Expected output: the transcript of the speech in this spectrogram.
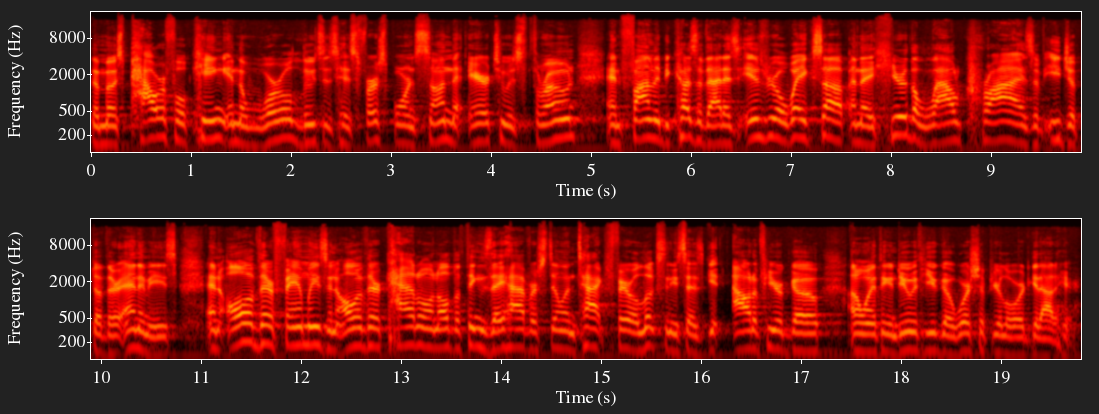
the most powerful king in the world, loses his firstborn son, the heir to his throne. And finally, because of that, as Israel wakes up and they hear the loud cries of Egypt of their enemies, and all of their families and all of their cattle and all the things they have are still intact, Pharaoh looks and he says, Get out of here, go. I don't want anything to do with you. Go worship your Lord. Get out of here.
